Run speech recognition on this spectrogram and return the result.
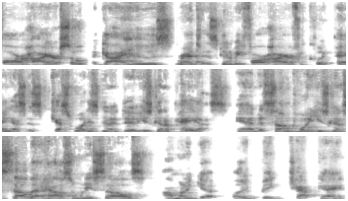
far higher. So a guy whose rent is going to be far higher if he quit paying us is guess what he's going to do? He's going to pay us. And at some point he's going to sell that house and when he sells, I'm going to get a big cap gain.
